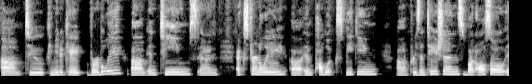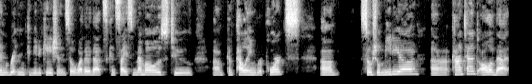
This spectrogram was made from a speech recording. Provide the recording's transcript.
um, to communicate verbally um, in teams and externally uh, in public speaking uh, presentations, but also in written communication. So, whether that's concise memos to um, compelling reports, um, social media uh, content, all of that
